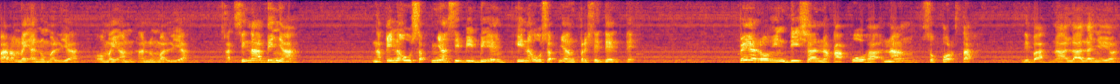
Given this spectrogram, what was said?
parang may anomalya o may an- anomalya. At sinabi niya na kinausap niya si BBM, kinausap niya ang presidente. Pero hindi siya nakakuha ng suporta. 'Di ba? Naalala niyo 'yon?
